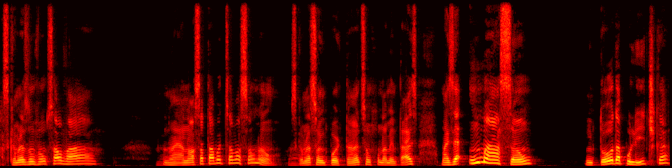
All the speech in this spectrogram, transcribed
as câmeras não vão salvar não é a nossa tábua de salvação, não. As câmeras são importantes, são fundamentais, mas é uma ação em toda a política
